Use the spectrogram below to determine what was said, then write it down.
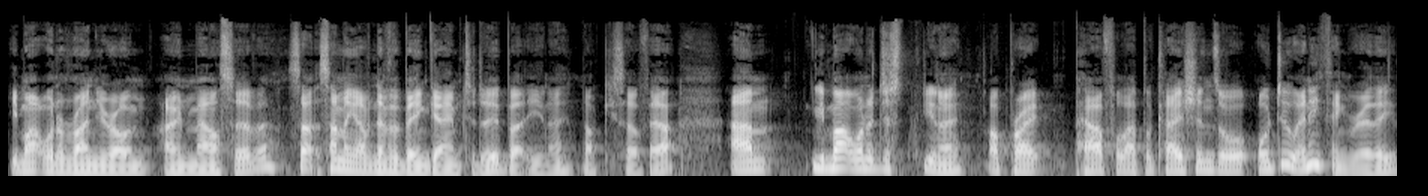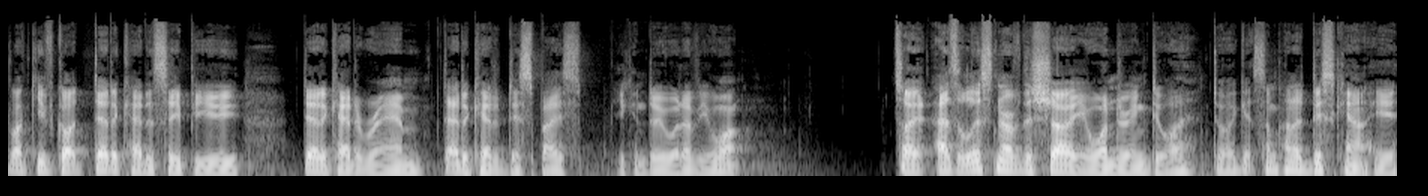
You might want to run your own own mail server, so, something I've never been game to do, but you know, knock yourself out. Um, you might want to just you know operate powerful applications or or do anything really. Like you've got dedicated CPU, dedicated RAM, dedicated disk space. You can do whatever you want. So, as a listener of the show, you're wondering, do I do I get some kind of discount here?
